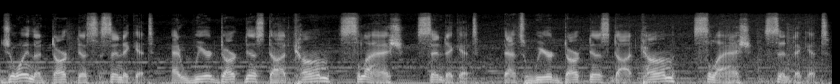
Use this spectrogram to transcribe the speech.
Join the Darkness Syndicate at WeirdDarkness.com slash syndicate. That's WeirdDarkness.com slash syndicate.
